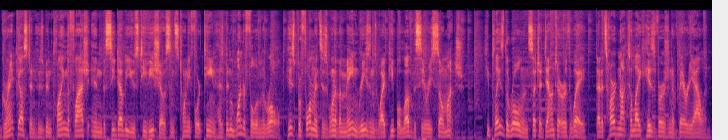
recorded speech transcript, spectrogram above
Grant Gustin, who's been playing the Flash in the CW's TV show since 2014, has been wonderful in the role. His performance is one of the main reasons why people love the series so much. He plays the role in such a down-to-earth way that it's hard not to like his version of Barry Allen.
